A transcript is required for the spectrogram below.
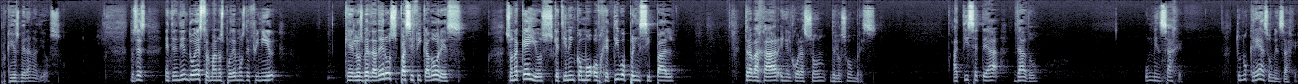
porque ellos verán a Dios. Entonces, entendiendo esto, hermanos, podemos definir que los verdaderos pacificadores son aquellos que tienen como objetivo principal trabajar en el corazón de los hombres. A ti se te ha dado un mensaje. Tú no creas un mensaje.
